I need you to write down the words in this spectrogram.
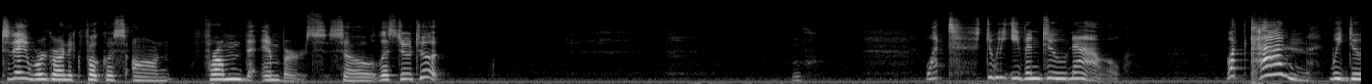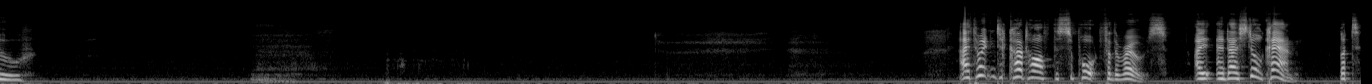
today we're going to focus on from the embers. So let's do it to it. What do we even do now? What can we do? I threatened to cut off the support for the rose. I, and I still can, but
